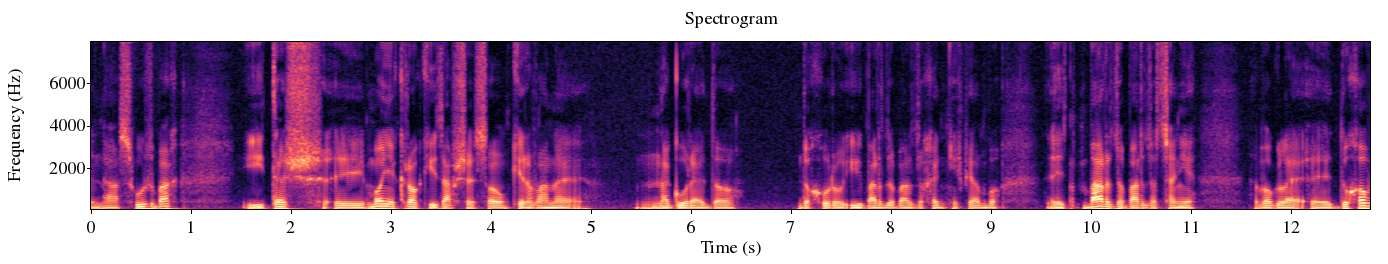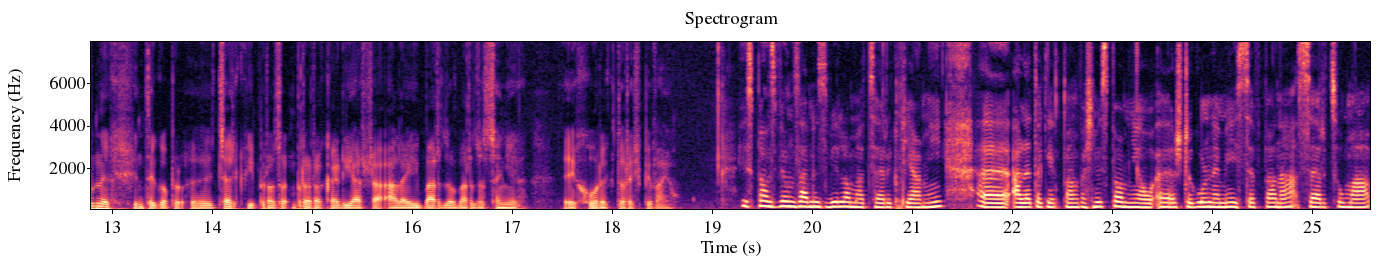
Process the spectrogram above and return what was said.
y, na służbach. I też y, moje kroki zawsze są kierowane na górę do, do chóru i bardzo, bardzo chętnie śpiewam, bo y, bardzo, bardzo cenię w ogóle y, duchownych świętego y, cerkwi pro- proroka Eliasza, ale i bardzo, bardzo cenię chóry, które śpiewają. Jest pan związany z wieloma cerkwiami, e, ale tak jak pan właśnie wspomniał, e, szczególne miejsce w pana sercu ma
